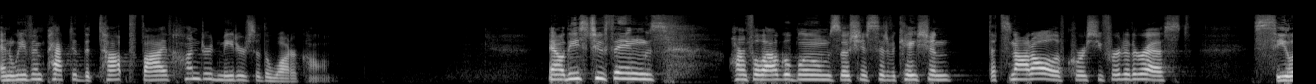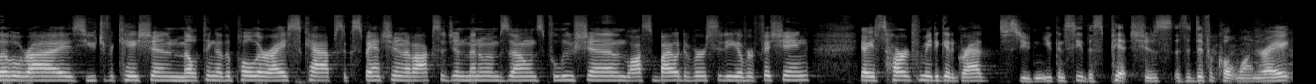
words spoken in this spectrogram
and we've impacted the top 500 meters of the water column. Now, these two things harmful algal blooms, ocean acidification that's not all, of course, you've heard of the rest sea level rise, eutrophication, melting of the polar ice caps, expansion of oxygen minimum zones, pollution, loss of biodiversity, overfishing. It's hard for me to get a grad student. You can see this pitch is, is a difficult one, right?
